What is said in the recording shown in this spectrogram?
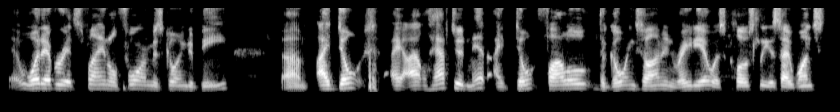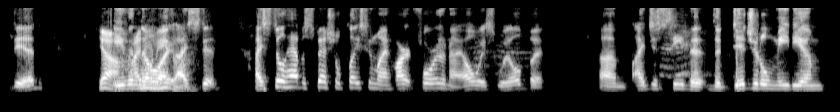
whatever its final form is going to be. Um, I don't. I, I'll have to admit, I don't follow the goings on in radio as closely as I once did. Yeah, even I though I, I still I still have a special place in my heart for it, and I always will. But um, I just see the the digital medium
